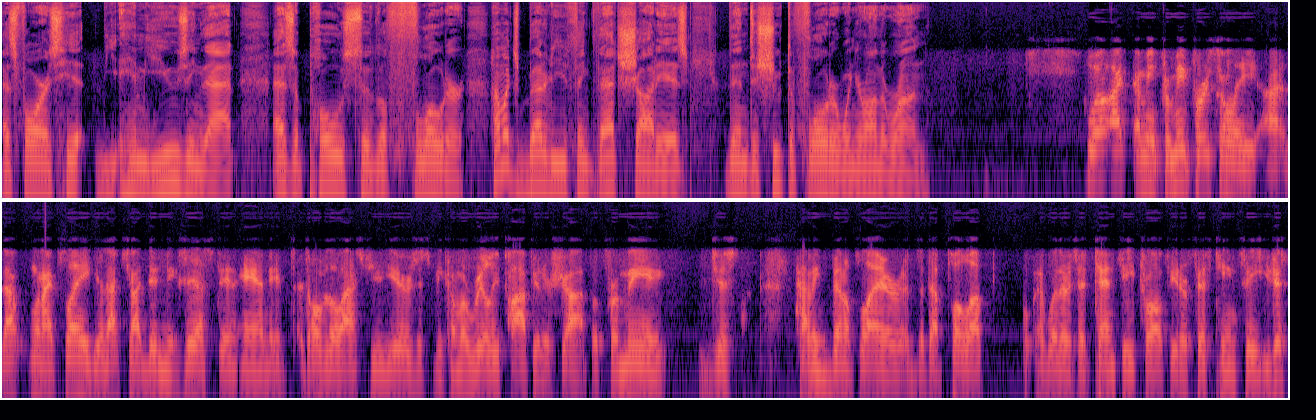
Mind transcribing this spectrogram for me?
as far as him using that as opposed to the floater. How much better do you think that shot is than to shoot the floater when you're on the run? Well, I, I mean, for me personally, uh, that when I played, you know, that shot didn't exist, and, and it, over the last few years, it's become a really popular shot. But for me, just having been a player, that, that pull up whether it's at 10 feet, 12 feet, or 15 feet. You just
